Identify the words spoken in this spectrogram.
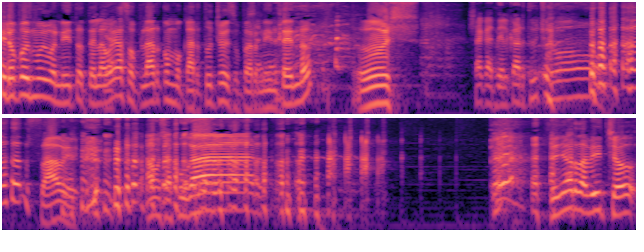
piropo es muy bonito. Te la voy a soplar como cartucho de Super Nintendo. Ush, Sácate el cartucho. sabe. Vamos a jugar. Señor David Show,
